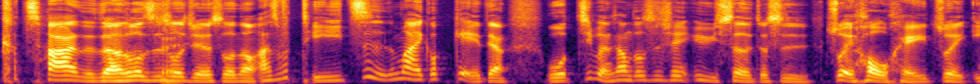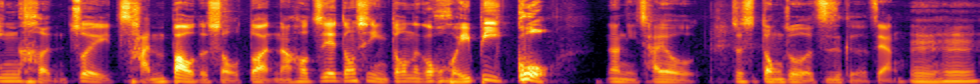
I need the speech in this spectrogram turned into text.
咔嚓的这样，或者是说觉得说那种啊什么体制卖个 gay 这样，我基本上都是先预设就是最厚黑、最阴狠、最残暴的手段，然后这些东西你都能够回避过，那你才有就是动作的资格这样。嗯哼，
